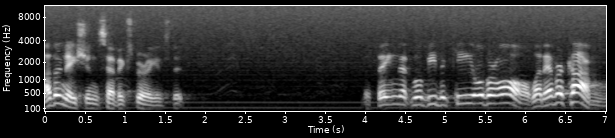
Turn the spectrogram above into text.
Other nations have experienced it. The thing that will be the key over all, whatever comes,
